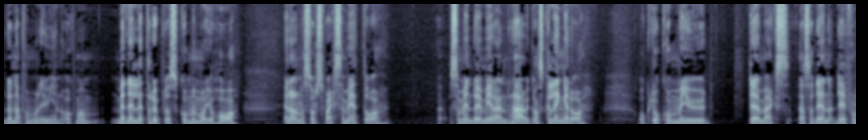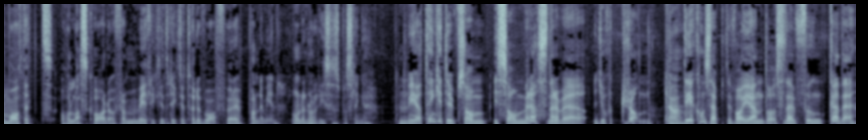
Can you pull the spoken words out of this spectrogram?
den här pandemin, och man, men den lättar upp då så kommer man ju ha en annan sorts verksamhet då, som ändå är mer än den här ganska länge då. Och då kommer ju verks, alltså den, det formatet hållas kvar då, för man vet riktigt riktigt hur det var före pandemin, om den håller i sig så pass länge. Men Mm. jag tänker typ som i somras när det var hjortron. Ja. Det konceptet var ju ändå så där funkade.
